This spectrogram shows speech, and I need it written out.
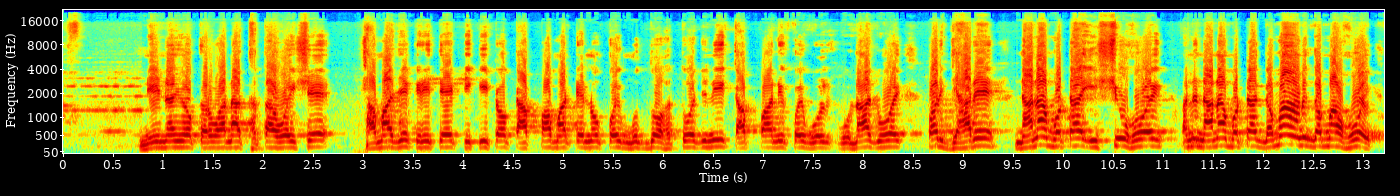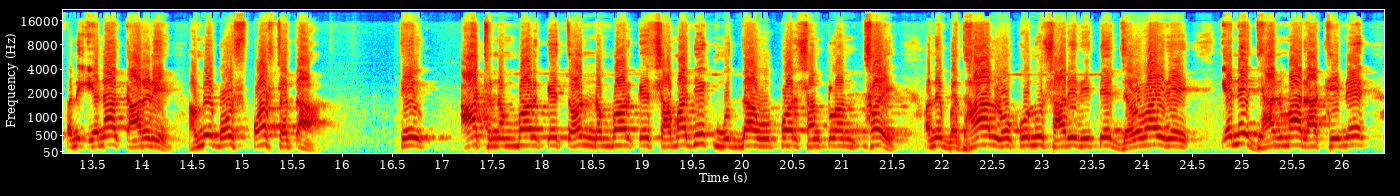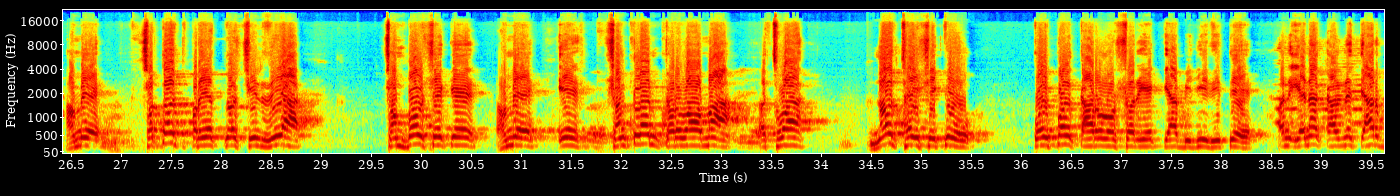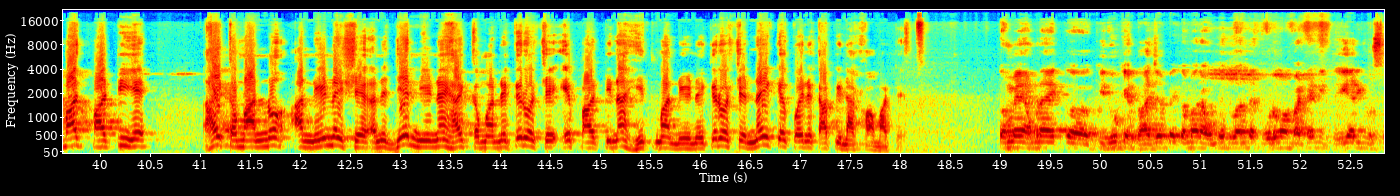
નિર્ણયો કરવાના થતા હોય છે. સામાજિક રીતે ટિકિટો કાપવા માટેનો કોઈ મુદ્દો હતો જ નહીં કાપવાની કોઈ ગુના જ હોય. પણ જ્યારે નાના મોટા ઇસ્યુ હોય અને નાના મોટા ગમા અણગમા હોય અને એના કારણે અમે બહુ સ્પષ્ટ હતા કે આઠ નંબર કે ત્રણ નંબર કે સામાજિક મુદ્દા ઉપર સંકલન થઈ અને બધા લોકોનું સારી રીતે જળવાઈ રહે, એને ધ્યાનમાં રાખીને અમે સતત પ્રયત્નશીલ રહ્યા. સંભવ છે કે અમે એ સંકલન કરવામાં અથવા ન થઈ શક્યું કોઈ પણ કારણોસર એક ક્યાં બીજી રીતે. અને એના કારણે ત્યારબાદ પાર્ટીએ હાઈકમાન્ડનો આ નિર્ણય છે અને જે નિર્ણય હાઈકમાન્ડે કર્યો છે એ પાર્ટીના હિતમાં નિર્ણય કર્યો છે, નહીં કે કોઈને કાપી નાખવા માટે. તમે હમણાં એક કીધું કે ભાજપે તમારા ઉમેદવારને તોડવા માટેની તૈયારીઓ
